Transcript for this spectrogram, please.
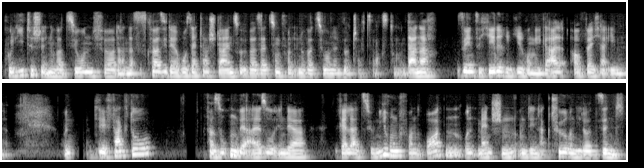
politische Innovationen fördern. Das ist quasi der Rosetta-Stein zur Übersetzung von Innovationen in Wirtschaftswachstum. Und danach sehnt sich jede Regierung, egal auf welcher Ebene. Und de facto versuchen wir also in der Relationierung von Orten und Menschen und den Akteuren, die dort sind,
